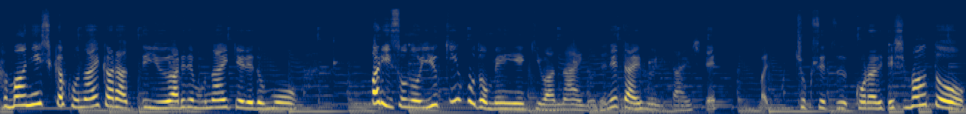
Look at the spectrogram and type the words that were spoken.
たまにしか来ないからっていうあれでもないけれどもやっぱりその雪ほど免疫はないのでね台風に対して、まあ、直接来られてしまうと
